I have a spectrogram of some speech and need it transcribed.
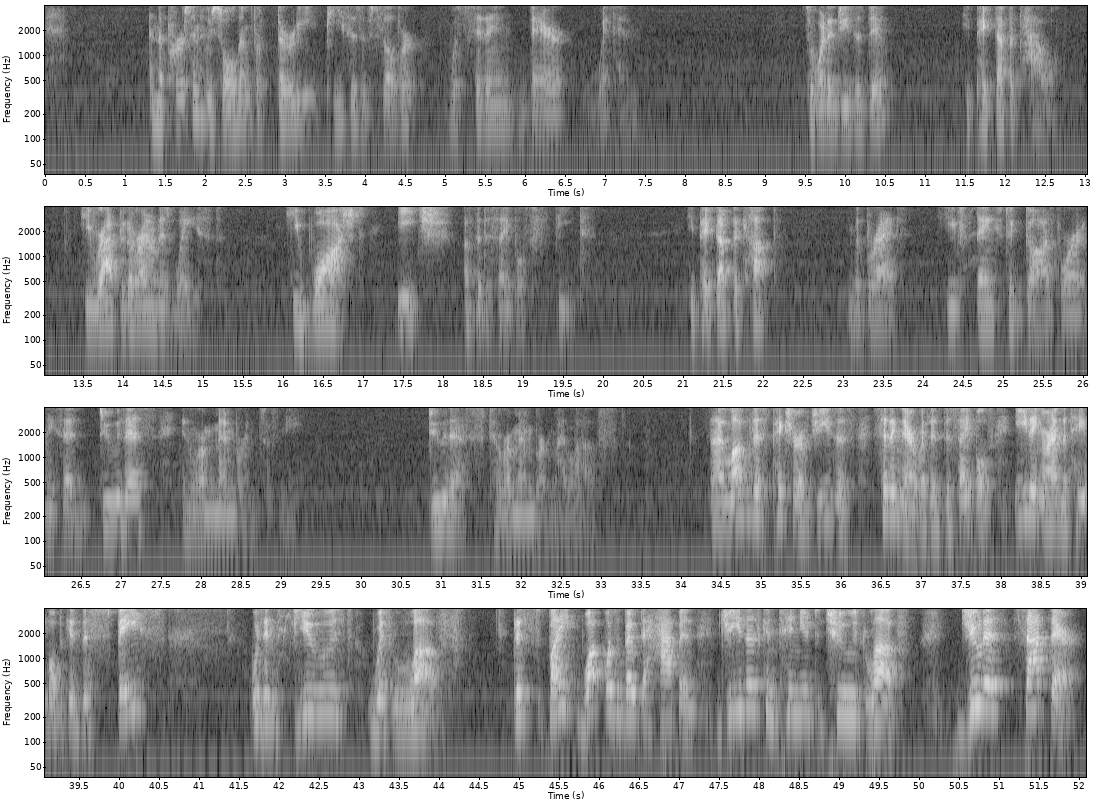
And the person who sold him for 30 pieces of silver was sitting there with him. So, what did Jesus do? He picked up a towel, he wrapped it around his waist, he washed each of the disciples' feet. He picked up the cup the bread. He gave thanks to God for it, and he said, Do this in remembrance of me. Do this to remember my love. And I love this picture of Jesus sitting there with his disciples eating around the table because this space was infused with love. Despite what was about to happen, Jesus continued to choose love. Judas sat there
